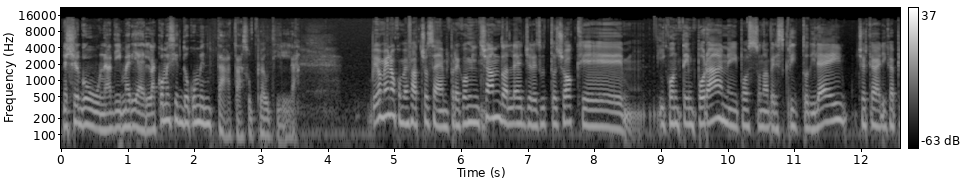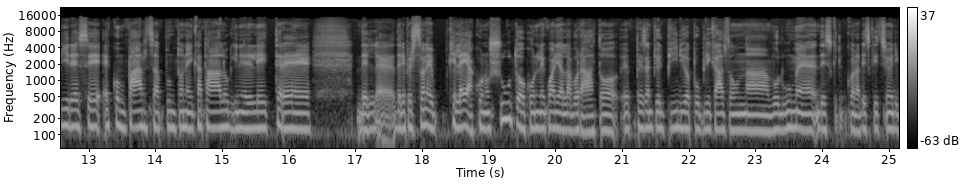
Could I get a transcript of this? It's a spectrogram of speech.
Ne scelgo una di Mariella. Come si è documentata su Plautilla? Più o meno come faccio sempre, cominciando a leggere tutto ciò che mm, i contemporanei possono aver scritto di lei, cercare di capire se è comparsa appunto nei cataloghi, nelle lettere del, delle persone che lei ha conosciuto con le quali ha lavorato. Eh, per esempio il Pidio ha pubblicato un uh, volume descri- con la descrizione di,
